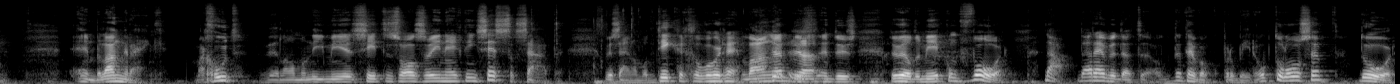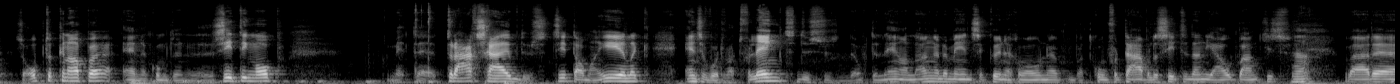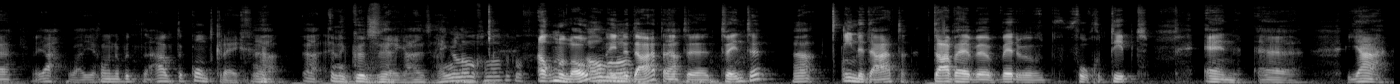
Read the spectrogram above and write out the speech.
en belangrijk. Maar goed, we willen allemaal niet meer zitten zoals we in 1960 zaten. We zijn allemaal dikker geworden en langer, dus, dus we wilden meer comfort. Nou, daar hebben we dat, eh, dat hebben we ook proberen op te lossen door ze op te knappen. En er komt een eh, zitting op met uh, traagschuim, dus het zit allemaal heerlijk. En ze wordt wat verlengd, dus ook de lange, langere mensen kunnen gewoon wat comfortabeler zitten dan die oude bankjes. Ja. Waar, ja, waar je gewoon een houten kont kreeg. Ja. Ja, en een kunstwerk uit Hengelo, geloof ik? Of? Almelo, inderdaad, uit ja. uh, Twente. Ja. Inderdaad, daar werden we, werden we voor getipt. En uh, ja,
